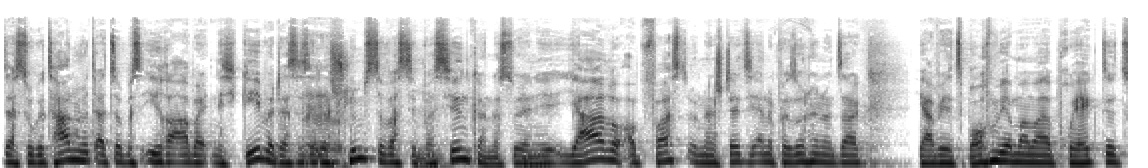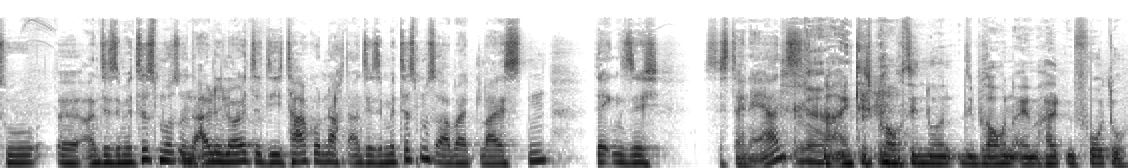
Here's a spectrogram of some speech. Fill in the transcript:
dass so getan wird, als ob es ihre Arbeit nicht gäbe, das ist ja das Schlimmste, was dir passieren kann, dass du deine Jahre opferst und dann stellt sich eine Person hin und sagt, ja, aber jetzt brauchen wir mal, mal Projekte zu äh, Antisemitismus und alle Leute, die Tag und Nacht Antisemitismusarbeit leisten, denken sich, ist das dein Ernst? Ja. Na, eigentlich braucht sie nur, sie brauchen ein, halt ein Foto.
